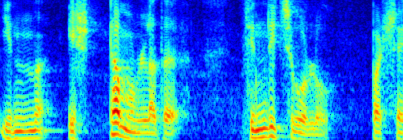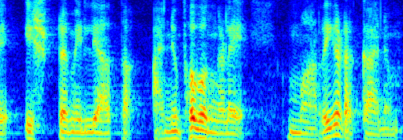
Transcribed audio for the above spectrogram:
ഇന്ന് ഇഷ്ടമുള്ളത് ചിന്തിച്ചുകൊള്ളൂ പക്ഷേ ഇഷ്ടമില്ലാത്ത അനുഭവങ്ങളെ മറികടക്കാനും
